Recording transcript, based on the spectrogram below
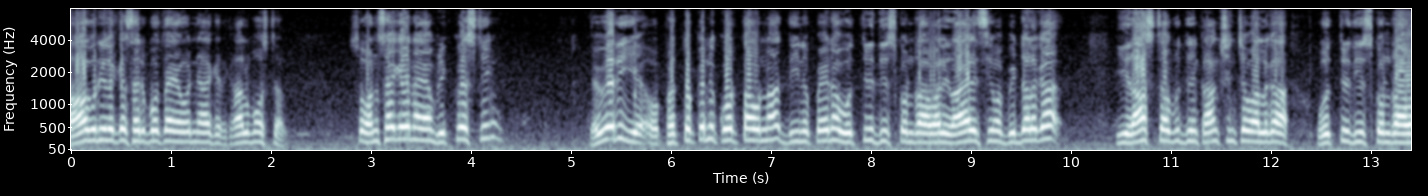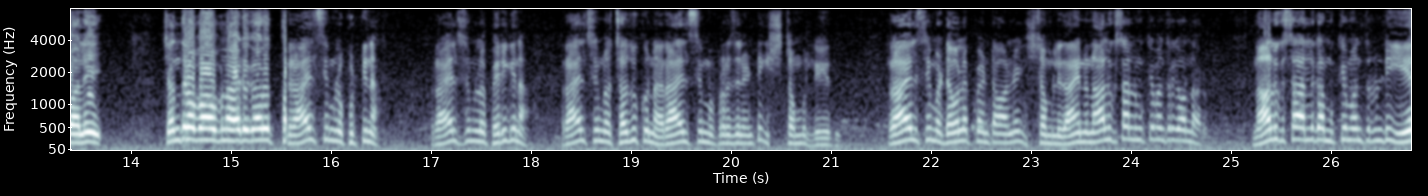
తాగునీళ్ళకే సరిపోతాయి అవన్నీ ఆఖరికి almost all so once again I'm requesting ఎవరి ప్రతి ఒక్కరిని కోరుతా ఉన్నా దీనిపైన ఒత్తిడి తీసుకొని రావాలి. రాయలసీమ బిడ్డలుగా ఈ రాష్ట్ర అభివృద్ధిని కాంక్షించే వాళ్ళుగా ఒత్తిడి తీసుకొని రావాలి. చంద్రబాబు నాయుడు గారు రాయలసీమలో పుట్టిన రాయలసీమలో పెరిగిన రాయలసీమలో చదువుకున్న రాయలసీమ ప్రజలంటే ఇష్టం లేదు. రాయలసీమ డెవలప్మెంట్ అవ్వాలని ఇష్టం లేదు. ఆయన నాలుగు సార్లు ముఖ్యమంత్రిగా ఉన్నారు. నాలుగు సార్లుగా ముఖ్యమంత్రి ఉండి ఏ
